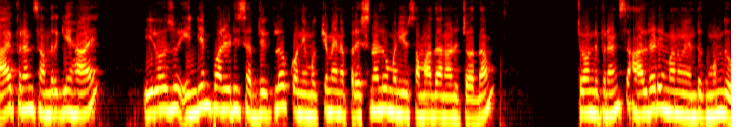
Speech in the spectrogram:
హాయ్ ఫ్రెండ్స్ అందరికీ హాయ్ ఈరోజు ఇండియన్ పాలిటీ సబ్జెక్ట్లో కొన్ని ముఖ్యమైన ప్రశ్నలు మరియు సమాధానాలు చూద్దాం. చూడండి ఫ్రెండ్స్ ఆల్రెడీ మనం ఇంతకు ముందు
